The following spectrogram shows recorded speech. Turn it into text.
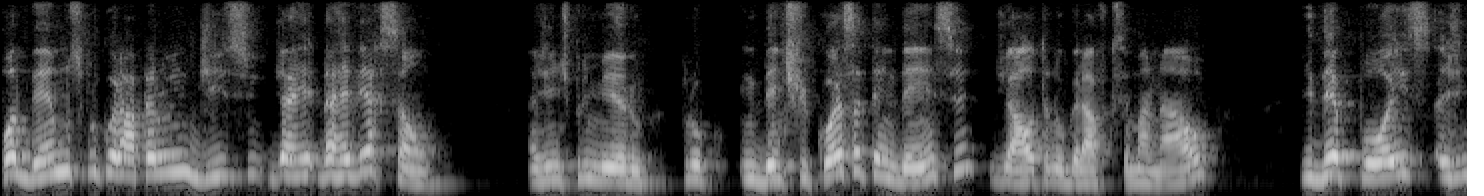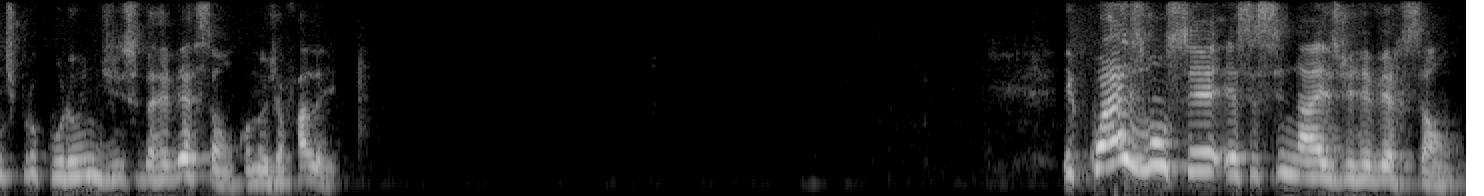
podemos procurar pelo indício de, da reversão. A gente primeiro identificou essa tendência de alta no gráfico semanal e depois a gente procura o um indício da reversão, como eu já falei. E quais vão ser esses sinais de reversão?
